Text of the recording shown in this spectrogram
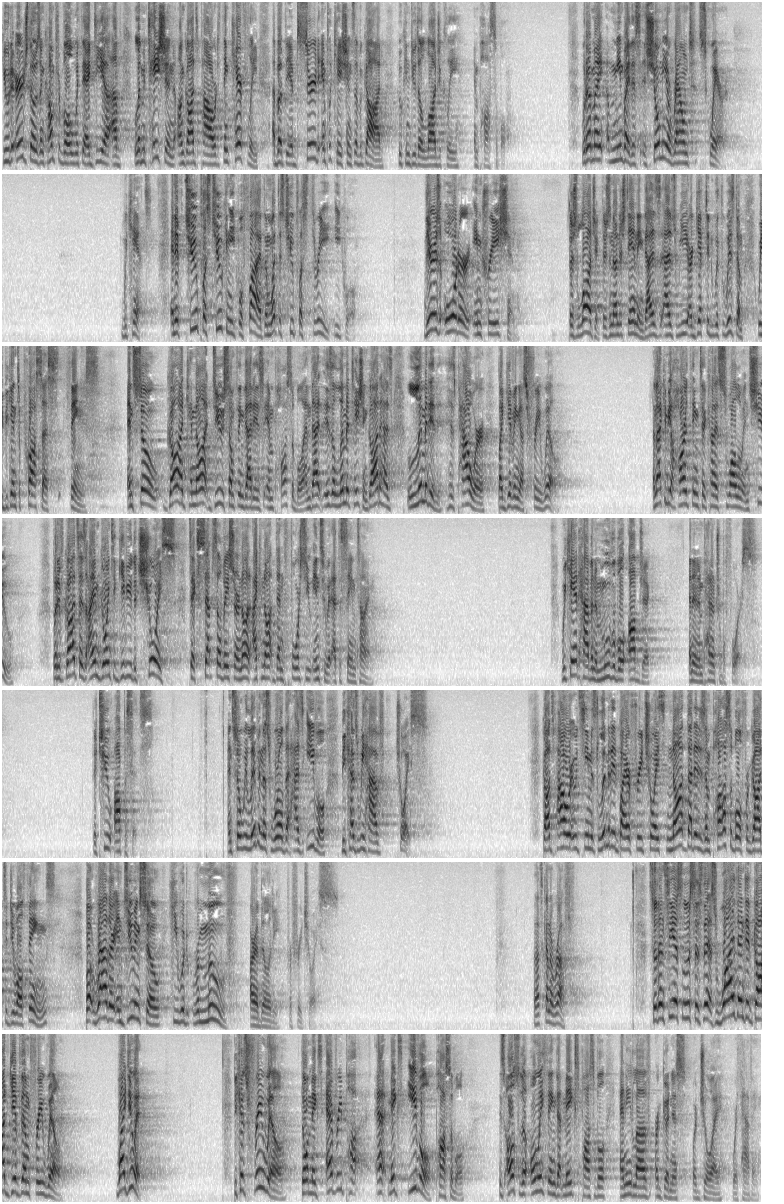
He would urge those uncomfortable with the idea of limitation on God's power to think carefully about the absurd implications of a God who can do the logically impossible. What I mean by this is show me a round square. We can't. And if 2 plus 2 can equal 5, then what does 2 plus 3 equal? There is order in creation. There's logic, there's an understanding. That is, as we are gifted with wisdom, we begin to process things. And so, God cannot do something that is impossible, and that is a limitation. God has limited his power by giving us free will. And that can be a hard thing to kind of swallow and chew. But if God says, I am going to give you the choice to accept salvation or not, I cannot then force you into it at the same time. We can't have an immovable object and an impenetrable force. They're two opposites. And so we live in this world that has evil because we have choice. God's power, it would seem, is limited by our free choice, not that it is impossible for God to do all things, but rather in doing so, he would remove our ability for free choice. That's kind of rough. So then C.S. Lewis says this Why then did God give them free will? Why do it? Because free will, though it makes every po- eh, makes evil possible, is also the only thing that makes possible any love or goodness or joy worth having.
